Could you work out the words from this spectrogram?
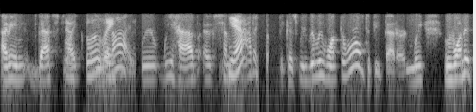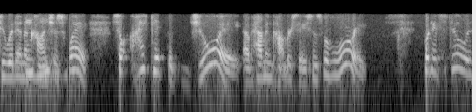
I mean, that's like Absolutely. you and I. We we have a sympathetic yeah. because we really want the world to be better and we we want to do it in a mm-hmm. conscious way. So I get the joy of having conversations with Lori, but it still is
